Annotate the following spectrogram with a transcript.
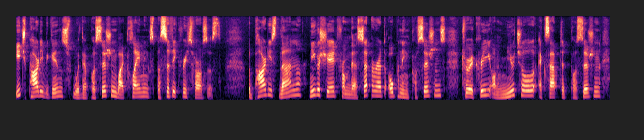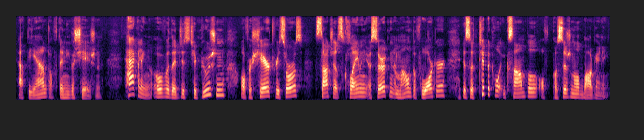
each party begins with their position by claiming specific resources. The parties then negotiate from their separate opening positions to agree on mutual accepted position at the end of the negotiation. Haggling over the distribution of a shared resource, such as claiming a certain amount of water, is a typical example of positional bargaining.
